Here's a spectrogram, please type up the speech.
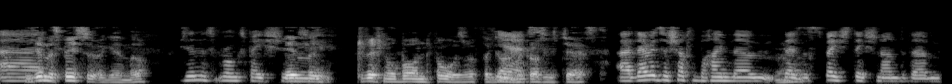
He's in the spacesuit again, though. he's in the wrong spaceship. In the traditional Bond pose with the gun Yes. across his chest. Uh, there is a shuttle behind them. Mhm. There's a space station under them,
